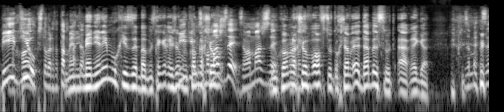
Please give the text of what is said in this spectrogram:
בדיוק. זאת אומרת, אתה... מעניינים הוא כי זה במשחק הראשון, בדיוק, במקום זה לחשוב... ממש זה, זה ממש זה. במקום לחשוב אוף סוט, עכשיו אה, דאבל סוט. אה, רגע. זה, זה,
